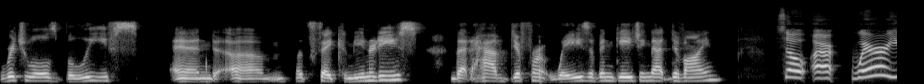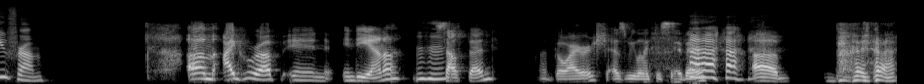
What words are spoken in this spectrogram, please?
rituals, beliefs, and um, let's say communities that have different ways of engaging that divine. So, uh, where are you from? Um, I grew up in Indiana, Mhm. South Bend. Go Irish, as we like to say there. um, but uh,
